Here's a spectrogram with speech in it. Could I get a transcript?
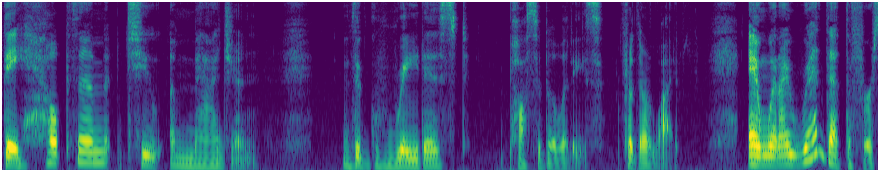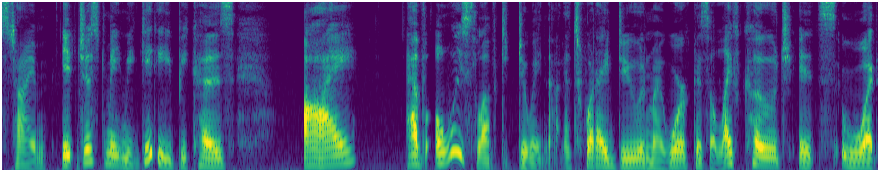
They help them to imagine the greatest possibilities for their life. And when I read that the first time, it just made me giddy because I have always loved doing that. It's what I do in my work as a life coach. It's what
